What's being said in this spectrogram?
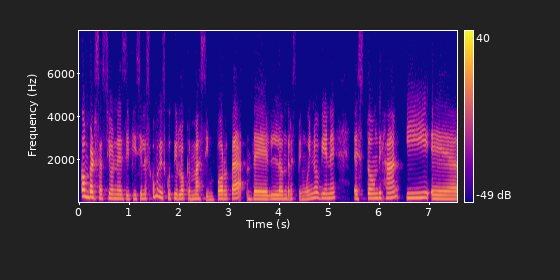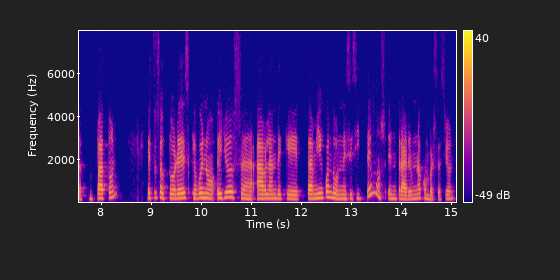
conversaciones difíciles, cómo discutir lo que más importa de Londres Pingüino, viene Stone Dehan y eh, Patton, estos autores que, bueno, ellos uh, hablan de que también cuando necesitemos entrar en una conversación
